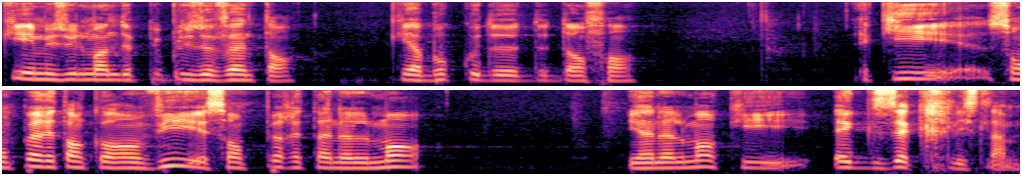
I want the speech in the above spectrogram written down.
qui est musulman depuis plus de 20 ans, qui a beaucoup d'enfants, de, et qui, son père est encore en vie, et son père est un Allemand, et un Allemand qui exècre l'islam.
